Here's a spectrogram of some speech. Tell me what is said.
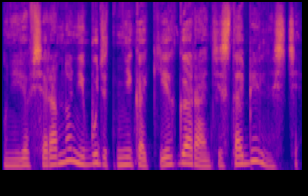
у нее все равно не будет никаких гарантий стабильности.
